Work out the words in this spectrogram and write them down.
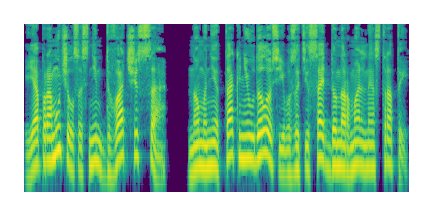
Я промучился с ним два часа, но мне так и не удалось его затесать до нормальной остроты.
